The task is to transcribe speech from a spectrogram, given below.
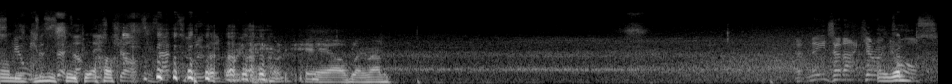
Oh, skill give to set up CPR. this chance is absolutely brilliant. Yeah, I'll blame Adam. It needs an accurate cross.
